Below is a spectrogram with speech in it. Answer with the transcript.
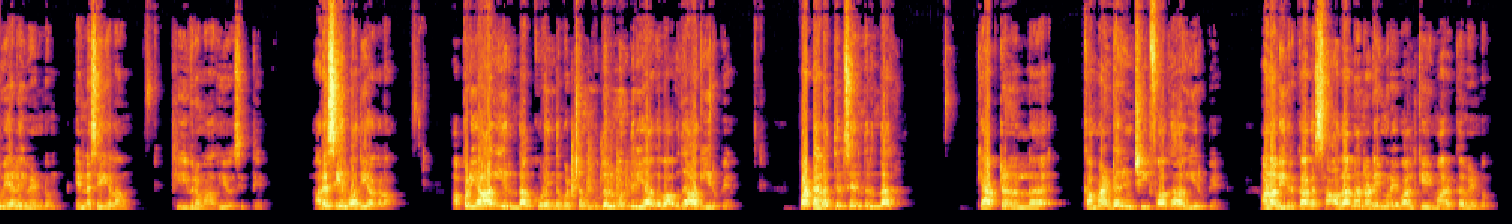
வேலை வேண்டும். என்ன செய்யலாம்? தீவிரமாக யோசித்தேன். அரசியல்வாதியாகலாம். அப்படி ஆகியிருந்தால் குறைந்தபட்சம் முதல் மந்திரியாகவாவது ஆகியிருப்பேன். பட்டாளத்தில் சேர்ந்திருந்தால் கேப்டன் அல்ல கமாண்டர் இன் சீஃபாக ஆகியிருப்பேன். ஆனால் இதற்காக சாதாரண நடைமுறை வாழ்க்கையை மறக்க வேண்டும்.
